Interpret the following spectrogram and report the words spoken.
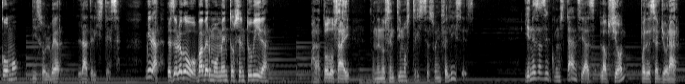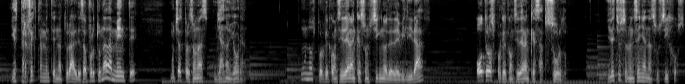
cómo disolver la tristeza. Mira, desde luego va a haber momentos en tu vida, para todos hay, donde nos sentimos tristes o infelices. Y en esas circunstancias la opción puede ser llorar, y es perfectamente natural. Desafortunadamente, muchas personas ya no lloran. Unos porque consideran que es un signo de debilidad, otros porque consideran que es absurdo. Y de hecho se lo enseñan a sus hijos.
